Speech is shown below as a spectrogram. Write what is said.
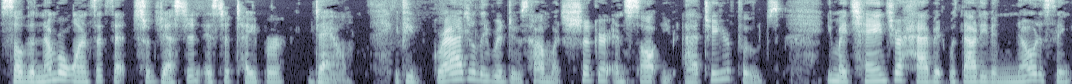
So the number one success suggestion is to taper down. If you gradually reduce how much sugar and salt you add to your foods, you may change your habit without even noticing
